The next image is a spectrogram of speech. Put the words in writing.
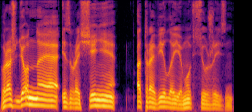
Врожденное извращение отравило ему всю жизнь,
